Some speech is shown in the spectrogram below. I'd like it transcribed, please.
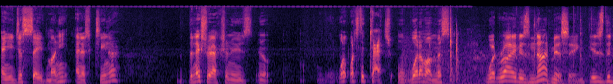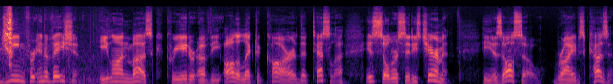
and you just save money and it's cleaner, the next reaction is, you know, what, what's the catch? What am I missing? What Rive is not missing is the gene for innovation. Elon Musk, creator of the all electric car, the Tesla, is Solar City's chairman. He is also Rive's cousin.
